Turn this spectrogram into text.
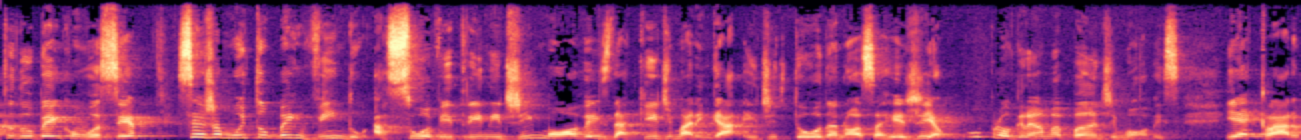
tudo bem com você? Seja muito bem-vindo à sua vitrine de imóveis daqui de Maringá e de toda a nossa região, o programa Band Imóveis. E é claro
